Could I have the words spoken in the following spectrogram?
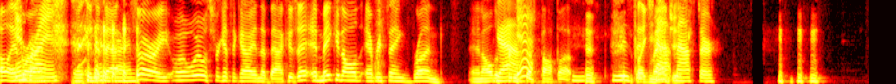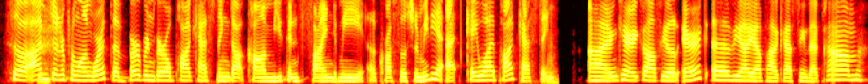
Oh, and, And Brian, Brian. in the back. Brian. Sorry, well, we always forget the guy in the back because it, it making all everything run and all the Yeah. pretty Yeah. stuff pop up. He, he is the like chat magic. master. So I'm Jennifer Longworth of Bourbon Barrel bourbonbarrelpodcasting.com. You can find me across social media at KY Podcasting. I'm Carrie Caulfield Arick of yayapodcasting.com.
